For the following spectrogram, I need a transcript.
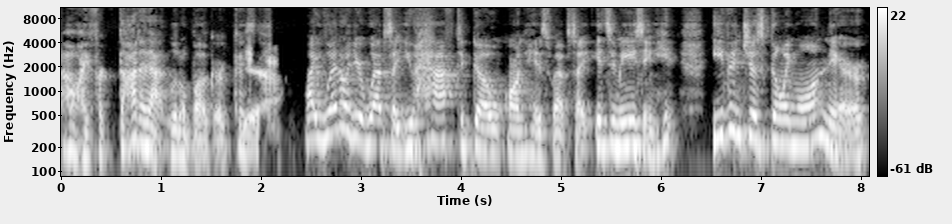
Oh, I forgot of that little bugger. Yeah. I went on your website. You have to go on his website. It's amazing. He, even just going on there,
